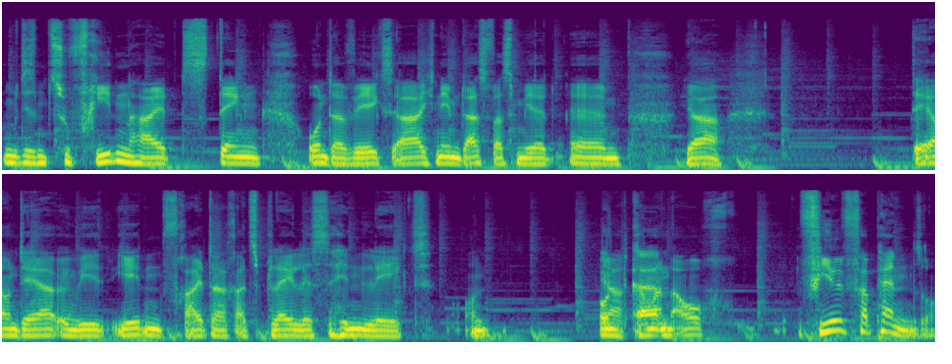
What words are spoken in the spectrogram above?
mit diesem Zufriedenheitsding unterwegs. Ja, ich nehme das, was mir, ähm, ja, der und der irgendwie jeden Freitag als Playlist hinlegt. Und, ja, Und, kann man ähm, auch viel verpennen, so.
